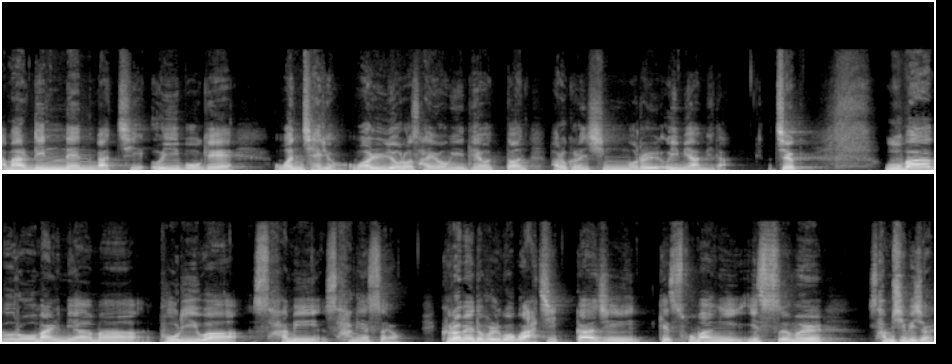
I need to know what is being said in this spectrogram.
아마 린넨 같이 의복의 원재료, 원료로 사용이 되었던 바로 그런 식물을 의미합니다. 즉 우박으로 말미암아 보리와 삼이 상했어요. 그럼에도 불구하고 아직까지 이렇게 소망이 있음을 32절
